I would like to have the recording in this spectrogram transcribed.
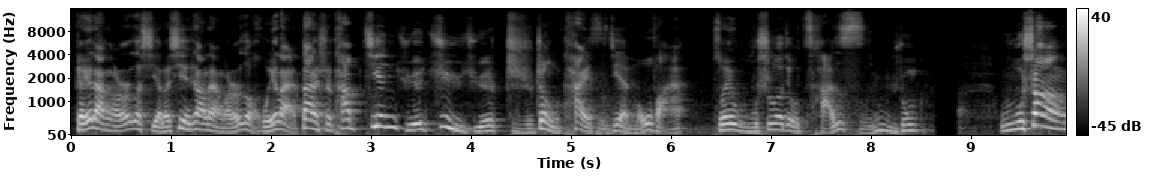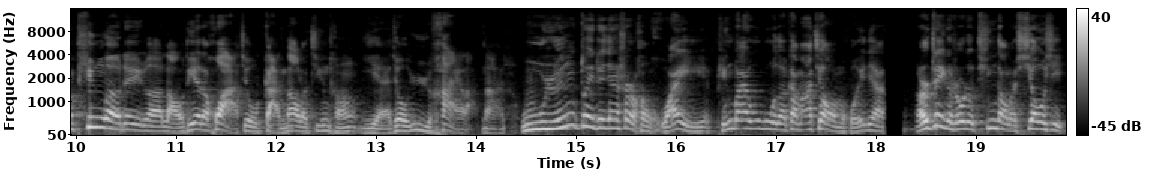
给两个儿子写了信，让两个儿子回来，但是他坚决拒绝指证太子建谋反，所以伍奢就惨死狱中。武尚听了这个老爹的话，就赶到了京城，也就遇害了。那伍云对这件事很怀疑，平白无故的干嘛叫我们回去？而这个时候就听到了消息，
